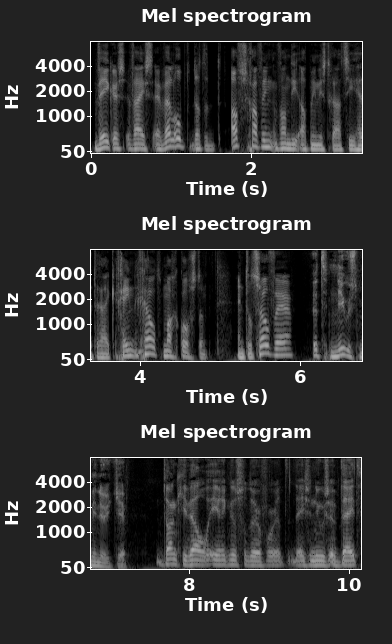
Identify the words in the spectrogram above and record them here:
Wekers wijst er wel op dat de afschaffing van die administratie het Rijk geen geld mag kosten. En tot zover... Het Nieuwsminuutje. Dankjewel Erik Nusseldeur voor het, deze nieuwsupdate.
